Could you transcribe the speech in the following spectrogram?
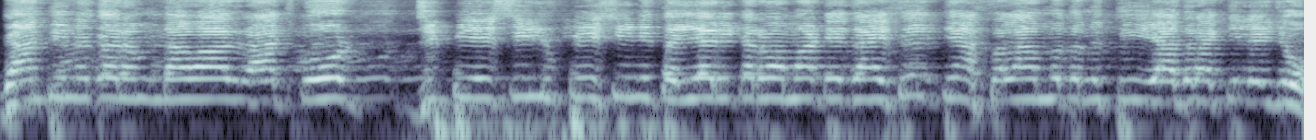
ગાંધીનગર, અમદાવાદ, રાજકોટ જીપીએસસી યુપીએસસી ની તૈયારી કરવા માટે જાય છે. ત્યાં સલામત નથી. યાદ રાખી લેજો.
